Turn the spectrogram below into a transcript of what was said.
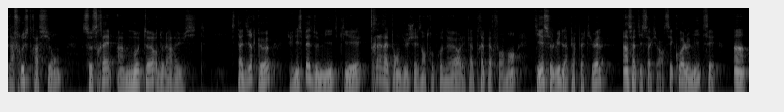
la frustration, ce serait un moteur de la réussite. C'est-à-dire que il y a une espèce de mythe qui est très répandu chez les entrepreneurs, les cadres très performants, qui est celui de la perpétuelle insatisfaction. Alors c'est quoi le mythe? C'est un,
